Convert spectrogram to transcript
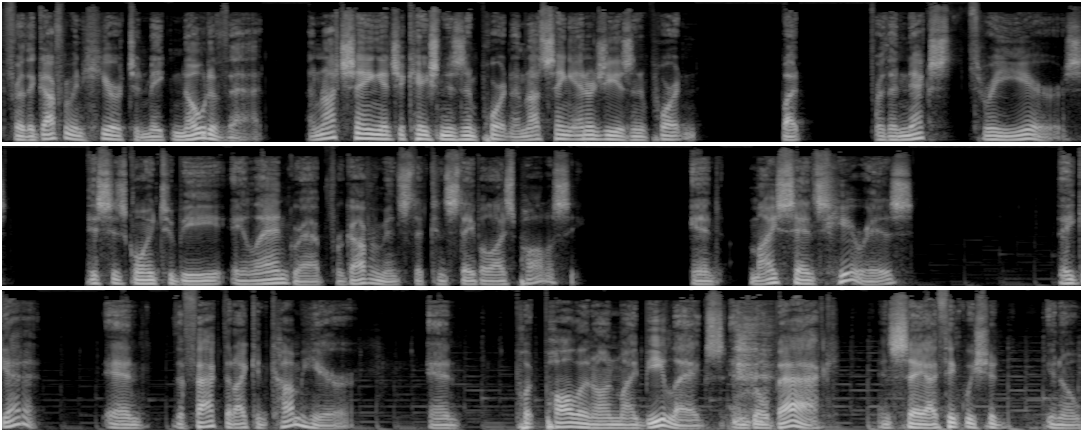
for the government here to make note of that i'm not saying education isn't important. I'm not saying energy isn't important. But for the next three years this is going to be a land grab for governments that can stabilize policy. And my sense here is they get it and the fact that i can come here and put pollen on my bee legs and go back and say i think we should you know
